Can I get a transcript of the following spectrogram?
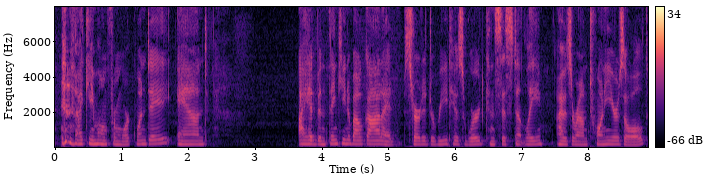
I came home from work one day and I had been thinking about God. I had started to read His Word consistently. I was around 20 years old.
